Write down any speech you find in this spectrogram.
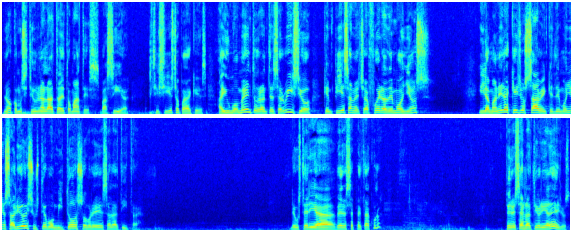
¿No? Como si tuviera una lata de tomates vacía. Sí, sí, ¿esto para qué es? Hay un momento durante el servicio que empiezan a echar fuera demonios y la manera que ellos saben que el demonio salió es si usted vomitó sobre esa latita. ¿Le gustaría ver ese espectáculo? Pero esa es la teoría de ellos.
